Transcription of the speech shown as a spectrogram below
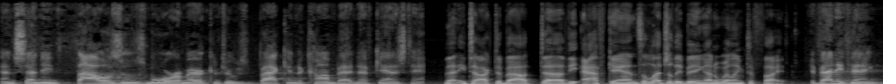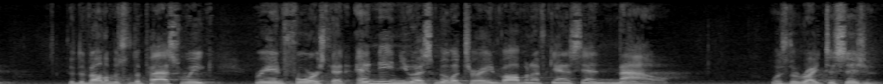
and sending thousands more American troops back into combat in Afghanistan. Then he talked about uh, the Afghans allegedly being unwilling to fight. If anything, the developments of the past week reinforced that ending U.S. military involvement in Afghanistan now was the right decision.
